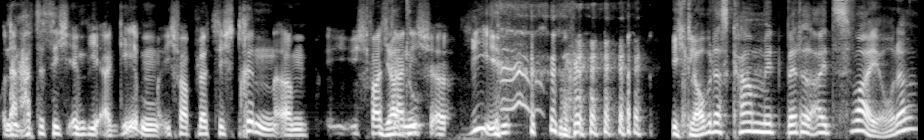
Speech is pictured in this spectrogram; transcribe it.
Und dann hat es sich irgendwie ergeben. Ich war plötzlich drin. Ähm, ich weiß Ja, gar nicht, äh, wie. Ich glaube, das kam mit Battle Eye 2, oder?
